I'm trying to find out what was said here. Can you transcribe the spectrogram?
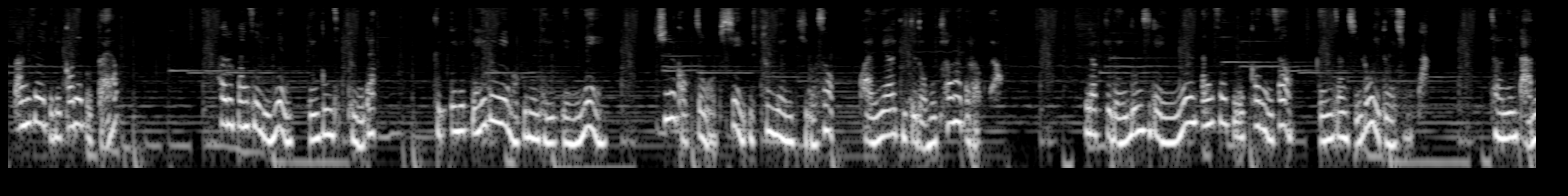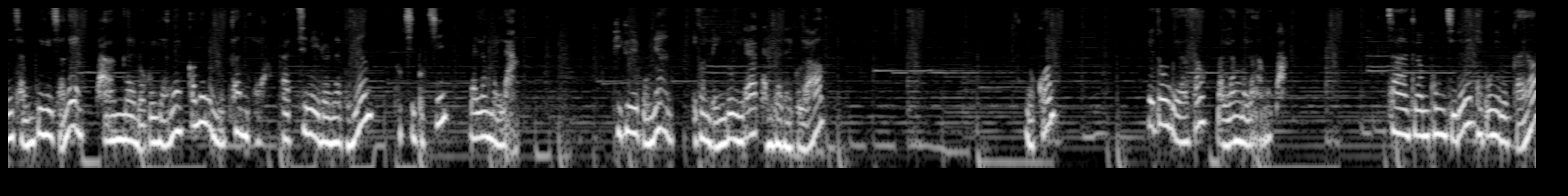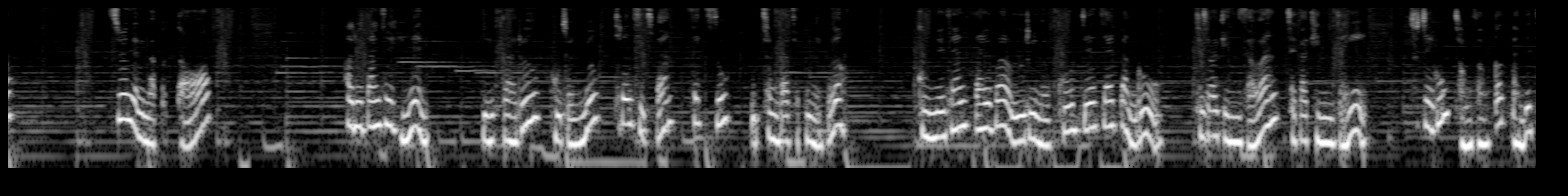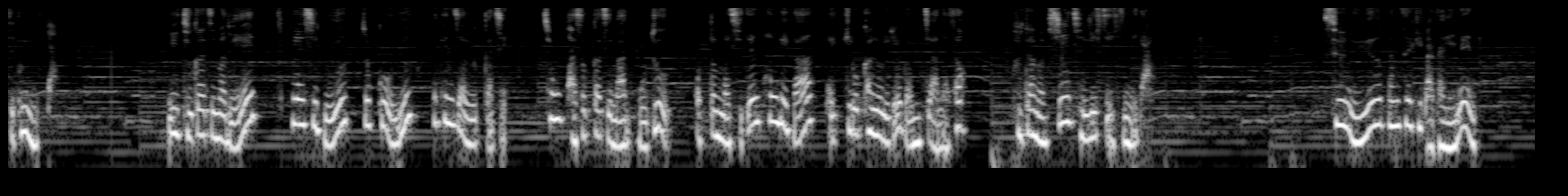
빵살기를 꺼내볼까요? 하루 빵살기는 냉동 제품이라 그때그때 해동해 먹으면 되기 때문에 줄 걱정 없이 유통기한이 길어서 관리하기도 너무 편하더라고요. 이렇게 냉동실에 있는 빵살기를 꺼내서 냉장실로 이동해줍니다. 저는 밤에 잠들기 전에 다음날 먹을 양을 꺼내놓는 편이에요. 아침에 일어나 보면 폭신폭신 말랑말랑. 비교해보면 이건 냉동이라 단단하고요. 요건 해동되어서 말랑말랑합니다. 자, 그럼 봉지를 개봉해볼까요? 수연의 맛부터 하루 빵세기는 밀가루, 보존료, 트랜스지방, 색소, 무첨가 제품이고요. 국내산 쌀과 우유를 넣고 찐 쌀빵으로 제가 김사와 제가 김장이 수제로 정성껏 만든 제품입니다. 이 두 가지 맛 외에 클래식 우유, 초코 우유, 흑임자 우유까지 총 다섯 가지 맛 모두 어떤 맛이든 한 개가 100kcal를 넘지 않아서 부담 없이 즐길 수 있습니다. 수윤 우유 빵세기 바닥에는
